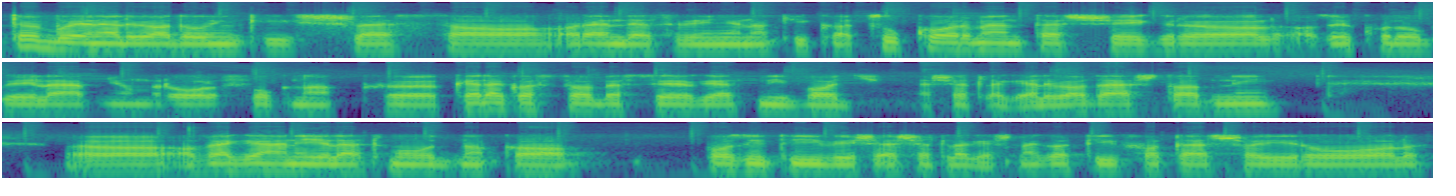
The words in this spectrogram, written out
Több olyan előadóink is lesz a, rendezvényen, akik a cukormentességről, az ökológiai lábnyomról fognak kerekasztal beszélgetni, vagy esetleg előadást adni. A vegán életmódnak a pozitív és esetleges negatív hatásairól,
